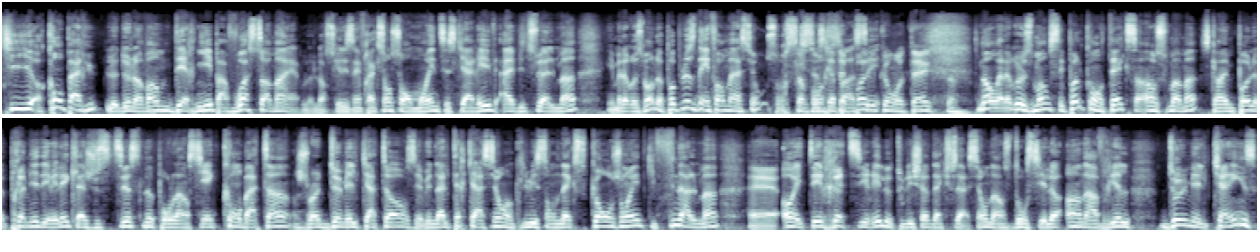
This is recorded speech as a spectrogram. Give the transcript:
qui a comparu le 2 novembre dernier par voie sommaire. là. Lorsque les infractions sont moindres, c'est ce qui arrive habituellement. Et malheureusement, on n'a pas plus d'informations sur ce qui se serait pas passé. le contexte. Non, malheureusement, c'est pas le contexte en ce moment. C'est quand même pas le premier démêlé avec la justice là, pour l'ancien combattant. En juin 2014, il y avait une altercation entre lui et son ex-conjointe qui finalement euh, a été retirée, là, tous les chefs d'accusation dans ce dossier-là en avril 2015.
